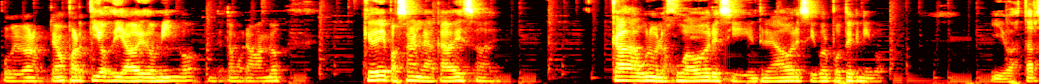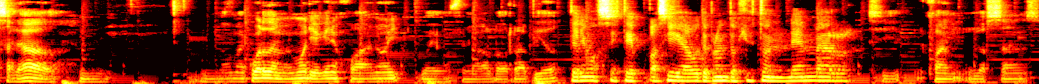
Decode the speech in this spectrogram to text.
Porque bueno, tenemos partidos día hoy domingo, donde estamos grabando. ¿Qué debe pasar en la cabeza de cada uno de los jugadores y entrenadores y cuerpo técnico? Y va a estar salado. Me acuerdo de memoria quiénes jugaban hoy. Voy a confirmarlo rápido. Tenemos este así a bote pronto Houston, Denver Sí, juegan los Suns.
